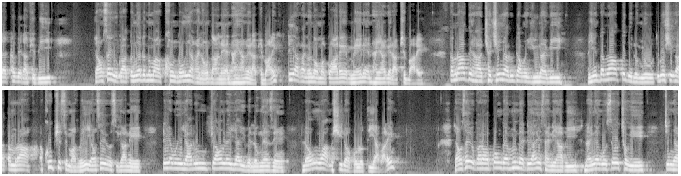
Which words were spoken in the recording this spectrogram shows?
လက်ထွက်ခဲ့တာဖြစ်ပြီးရောင်ဆက်ယူက3.3ရာခိုင်နှုန်းသားနဲ့အနိုင်ရခဲ့တာဖြစ်ပါတယ်။100ရာခိုင်နှုန်းတော့မကွာတဲ့မဲနဲ့အနိုင်ရခဲ့တာဖြစ်ပါတယ်။သမရအသစ်ဟာချက်ချင်းရာထူးတာဝန်ယူနိုင်ပြီးအရင်သမရအသစ်တွေလိုမျိုးသူတို့ရှိကသမရအခုဖြစ်စင်မှာဆိုရင်ရောင်ဆက်ယူစီကနေတရားဝင်ရာထူးပြောင်းလဲရယူပဲလုပ်ငန်းစဉ်လုံးဝမရှိတော့ဘူးလို့သိရပါတယ်။ ရောင်ဆက်ယူကတော့ပုံကံမှုနဲ့တရားရင်ဆိုင်နေရပြီးနိုင်ငံကိုစိုးချုပ်ရေးကြီးညာ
